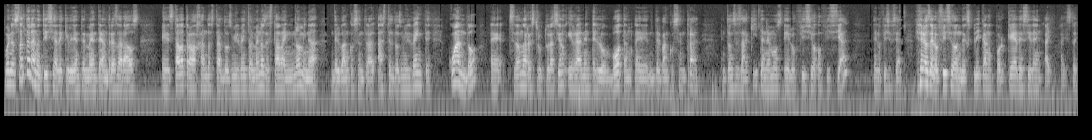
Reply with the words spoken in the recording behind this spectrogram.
Bueno, salta la noticia de que evidentemente Andrés Arauz estaba trabajando hasta el 2020, al menos estaba en nómina del Banco Central hasta el 2020, cuando eh, se da una reestructuración y realmente lo votan eh, del Banco Central. Entonces aquí tenemos el oficio oficial, el oficio oficial. Aquí tenemos el oficio donde explican por qué deciden, ahí, ahí estoy,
